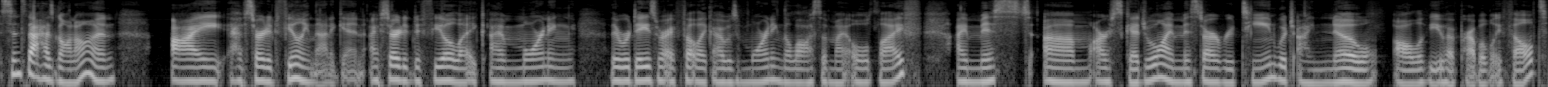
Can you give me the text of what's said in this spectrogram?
since that has gone on, I have started feeling that again. I've started to feel like I'm mourning. There were days where I felt like I was mourning the loss of my old life. I missed um, our schedule. I missed our routine, which I know all of you have probably felt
